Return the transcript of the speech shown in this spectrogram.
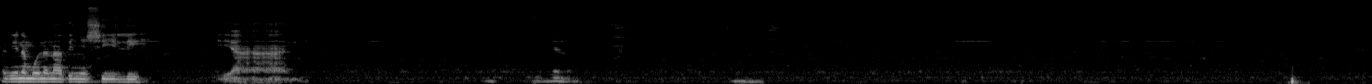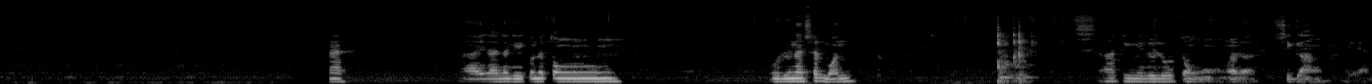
Lagyan na muna natin yung sili. Yan. Yan. Ah, ilalagay ko na tong ulo ng salmon sa ating nilulutong ano, sigang. Ayan.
